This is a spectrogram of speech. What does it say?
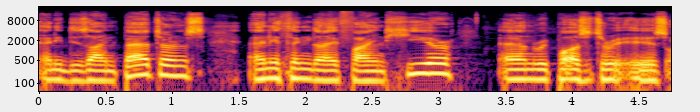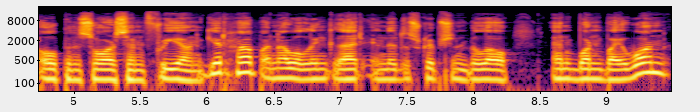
any design patterns, anything that I find here. And repository is open source and free on GitHub. And I will link that in the description below. And one by one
